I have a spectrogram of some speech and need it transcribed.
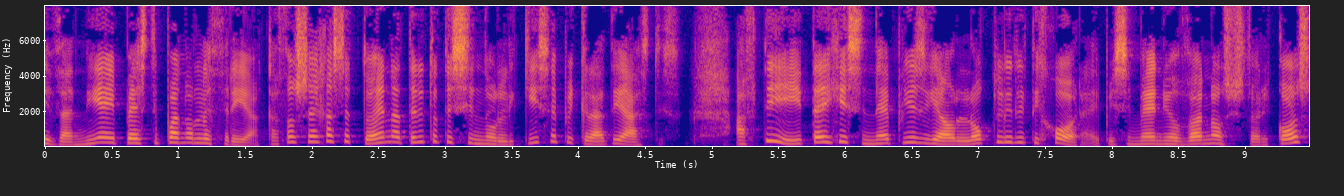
η Δανία υπέστη πανολεθρία, καθώς έχασε το 1 τρίτο της συνολικής επικράτειάς της. Αυτή η ήττα είχε συνέπειες για ολόκληρη τη χώρα, επισημαίνει ο Δανός ιστορικός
